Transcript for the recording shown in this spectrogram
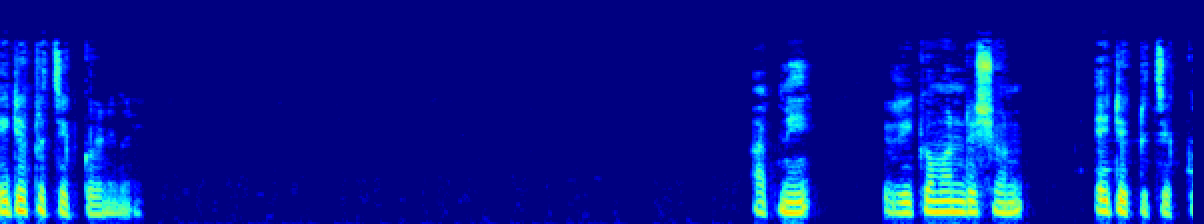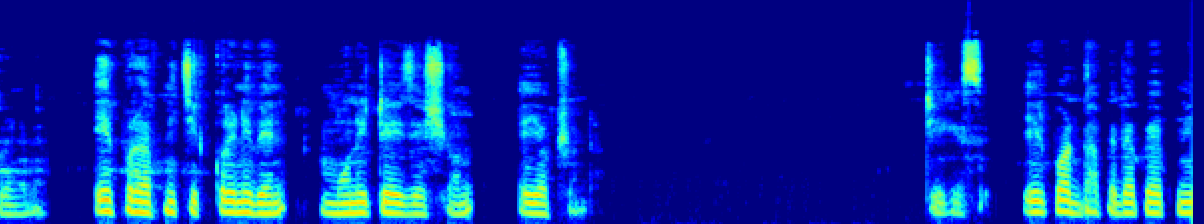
এইটা একটু চেক করে নেবেন। আপনি রিকমেন্ডেশন এইটা একটু চেক করে নেবেন। এরপরে আপনি চেক করে নেবেন মনিটাইজেশন এই অপশনটা ঠিক আছে। এরপর ধাপে ধাপে আপনি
